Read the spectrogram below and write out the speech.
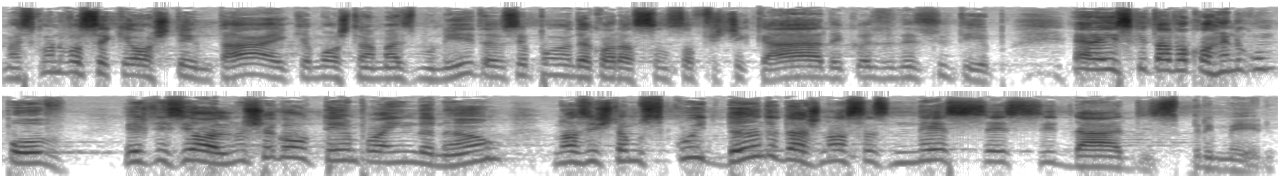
mas quando você quer ostentar e quer mostrar mais bonita, você põe uma decoração sofisticada e coisas desse tipo. Era isso que estava ocorrendo com o povo. Ele dizia: olha, não chegou o tempo ainda não, nós estamos cuidando das nossas necessidades primeiro.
